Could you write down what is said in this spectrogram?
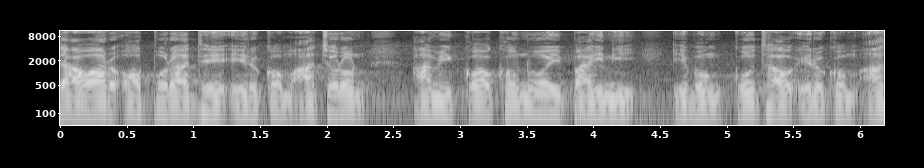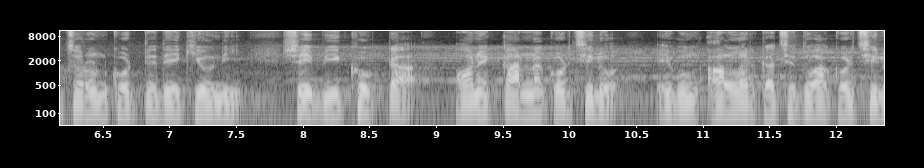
চাওয়ার অপরাধে এরকম আচরণ আমি কখনোই পাইনি এবং কোথাও এরকম আচরণ করতে দেখিও নি। সেই ভিক্ষুকটা অনেক কান্না করছিল এবং আল্লাহর কাছে দোয়া করছিল,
